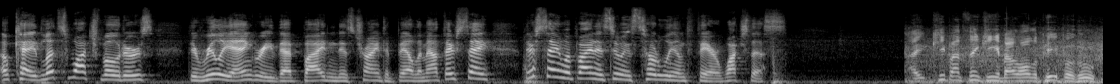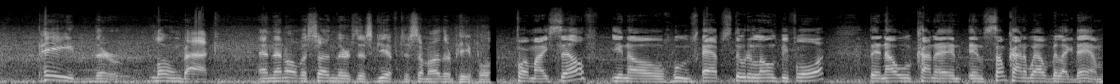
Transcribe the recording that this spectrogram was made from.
Okay, let's watch voters. They're really angry that Biden is trying to bail them out. They're saying they're saying what Biden is doing is totally unfair. Watch this. I keep on thinking about all the people who paid their loan back, and then all of a sudden there's this gift to some other people. For myself, you know, who's had student loans before, then I will kind of, in, in some kind of way, I would be like, damn,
